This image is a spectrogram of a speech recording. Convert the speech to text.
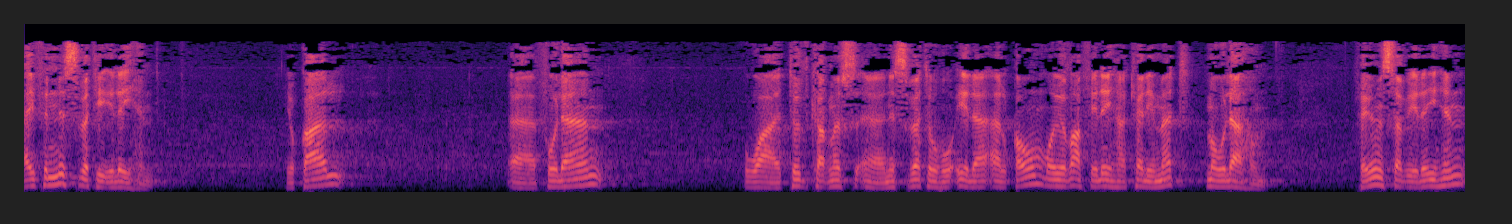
أي في النسبة إليهم يقال آه، فلان وتذكر آه، نسبته إلى القوم ويضاف إليها كلمة مولاهم. فينسب إليهم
